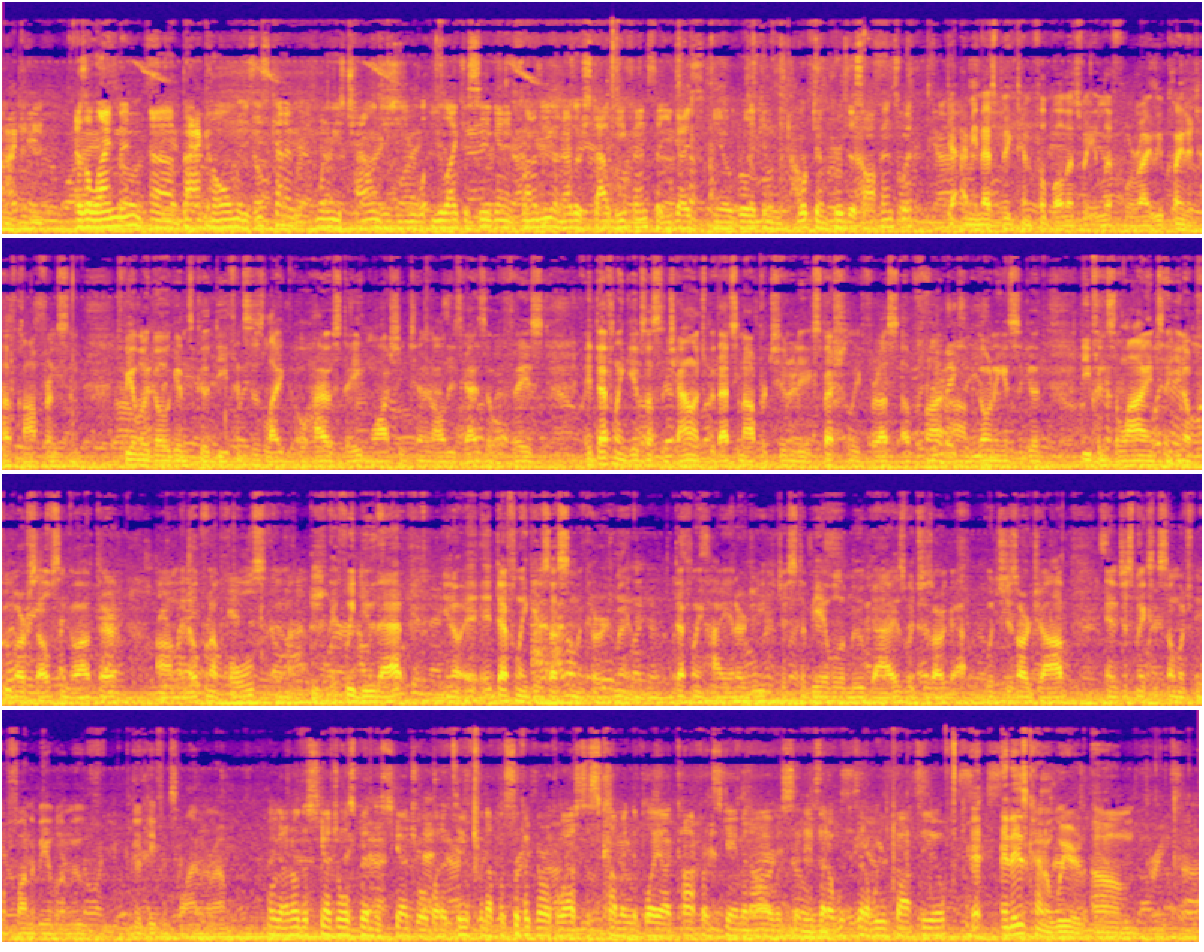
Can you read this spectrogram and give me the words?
As a lineman uh, back home, is this kind of one of these challenges you, you like to see again in front of you? Another stout defense that you guys, you know, really can work to improve this offense with? Yeah, I mean that's Big Ten football. That's what you live for, right? We played a tough conference, and to be able to go against good defenses like Ohio State and Washington and all these guys that we'll face, it definitely gives us a challenge. But that's an opportunity, especially for us up front, um, going against a good defensive line to you know prove ourselves and go out there. Um, and open up holes. And if we do that, you know, it, it, definitely gives us some encouragement and definitely high energy just to be able to move guys, which is our which is our job, and it just makes it so much more fun to be able to move good defensive linemen around. Look, I know the schedule's been the schedule, but a team from the Pacific Northwest is coming to play a conference game in Iowa City. Is that a, is that a weird thought to you? it, it is kind of weird. Um,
